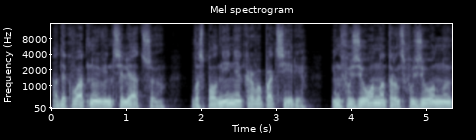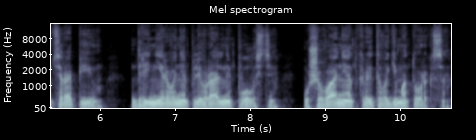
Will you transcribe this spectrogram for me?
адекватную вентиляцию, восполнение кровопотери, инфузионно-трансфузионную терапию, дренирование плевральной полости, ушивание открытого гематоракса.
